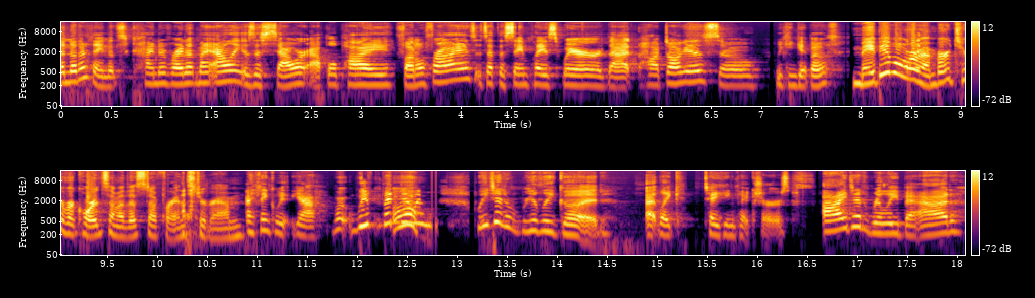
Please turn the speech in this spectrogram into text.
another thing that's kind of right up my alley is the sour apple pie funnel fries. It's at the same place where that hot dog is, so we can get both. Maybe we'll remember to record some of this stuff for Instagram. I think we, yeah, we have been oh. doing. We did really good at like taking pictures. I did really bad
